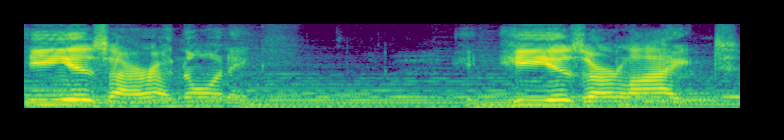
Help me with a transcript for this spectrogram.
he is our anointing. He is our light.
